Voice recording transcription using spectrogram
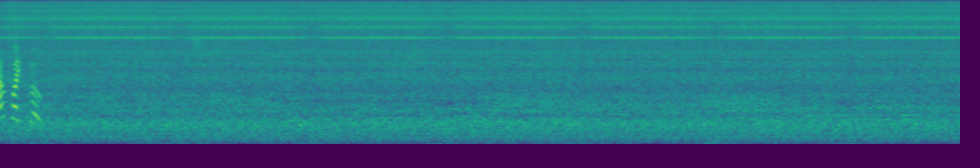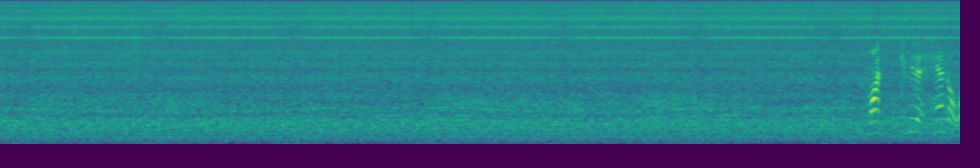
Out lifeboat. Come on, give me the handle.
